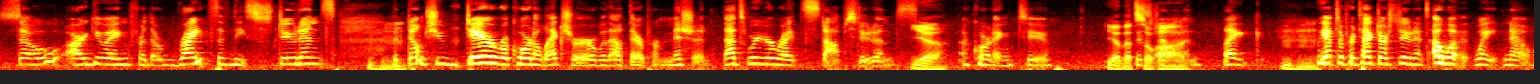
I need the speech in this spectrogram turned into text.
so arguing for the rights of these students, Mm-hmm. but don't you dare record a lecturer without their permission. That's where your rights stop, students. Yeah, According to yeah, that's so gentleman. Like, odd. hmm we have to protect our students. Oh, wait, wait, no,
